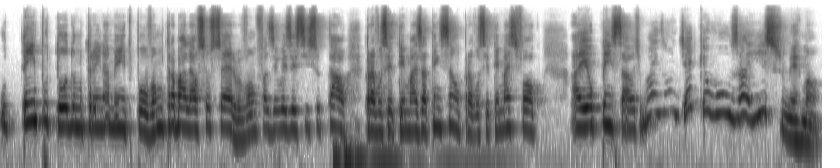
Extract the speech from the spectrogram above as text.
o tempo todo no treinamento. Pô, vamos trabalhar o seu cérebro, vamos fazer o exercício tal, para você ter mais atenção, para você ter mais foco. Aí eu pensava, tipo, mas onde é que eu vou usar isso, meu irmão?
